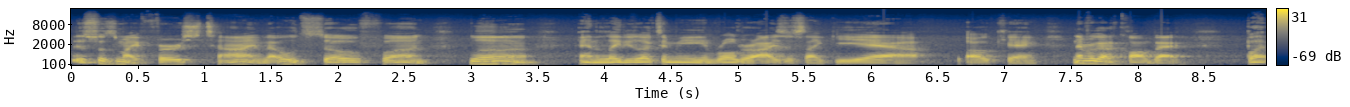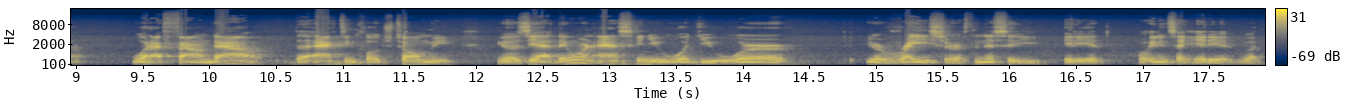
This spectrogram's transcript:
This was my first time. That was so fun. And the lady looked at me and rolled her eyes, just like, "Yeah, okay." Never got a call back, but what I found out, the acting coach told me, he goes, "Yeah, they weren't asking you what you were your race or ethnicity, idiot. Well, he didn't say idiot, but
